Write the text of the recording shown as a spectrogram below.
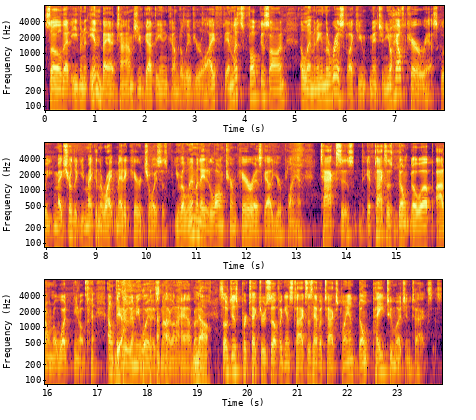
so that even in bad times, you've got the income to live your life. And let's focus on eliminating the risk, like you mentioned. You know, healthcare risk. We make sure that you're making the right Medicare choices. You've eliminated long-term care risk out of your plan taxes. If taxes don't go up, I don't know what, you know, I don't think yeah. there's any way that's not going to happen. no. So just protect yourself against taxes. Have a tax plan. Don't pay too much in taxes.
